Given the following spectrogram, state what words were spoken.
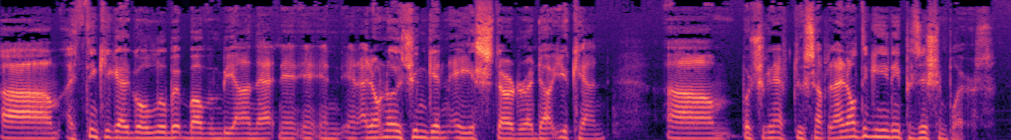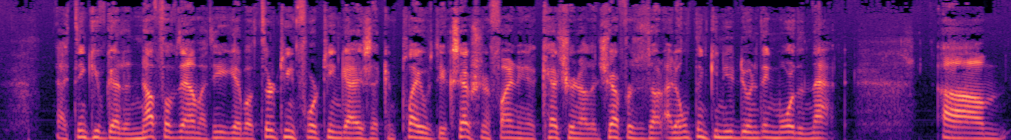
Um, I think you got to go a little bit above and beyond that, and, and, and I don't know that you can get an ace starter. I doubt you can, um, but you're gonna have to do something. I don't think you need any position players. I think you've got enough of them. I think you get about 13, 14 guys that can play, with the exception of finding a catcher now that Jeffers is out. I don't think you need to do anything more than that. Um,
